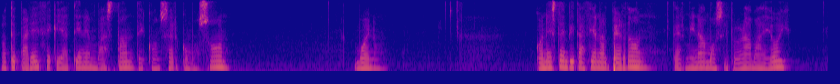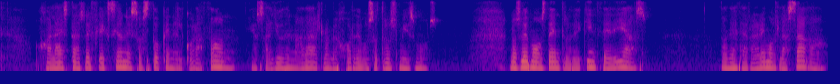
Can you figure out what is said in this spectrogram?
¿No te parece que ya tienen bastante con ser como son? Bueno, con esta invitación al perdón terminamos el programa de hoy. Ojalá estas reflexiones os toquen el corazón y os ayuden a dar lo mejor de vosotros mismos. Nos vemos dentro de 15 días donde cerraremos la saga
